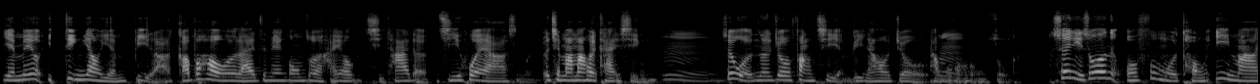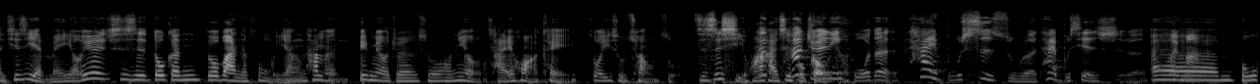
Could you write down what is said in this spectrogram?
也没有一定要延毕啦，搞不好我来这边工作还有其他的机会啊什么，而且妈妈会开心。”嗯，所以我呢就放弃延毕，然后就陶博馆工作。嗯所以你说我父母同意吗？其实也没有，因为其实都跟多半的父母一样，他们并没有觉得说你有才华可以做艺术创作，只是喜欢还是不够。他觉得你活得太不世俗了，太不现实了，呃、会吗？不，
